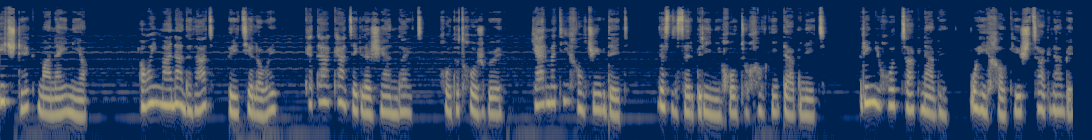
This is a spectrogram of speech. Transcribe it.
هیچ شتێک مانای نییە ئەوەی مانا دەدات بریتیە لەوەی کە تا کاتێک لە ژیاندایت خۆتت خۆش بوێ یارمەتی خەڵکی بدەیت دەست لەسەر برینی خۆت و خەڵکی دابنێیت برینی خۆت چاک نابێ و هی خەڵکیش چاک نابێ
